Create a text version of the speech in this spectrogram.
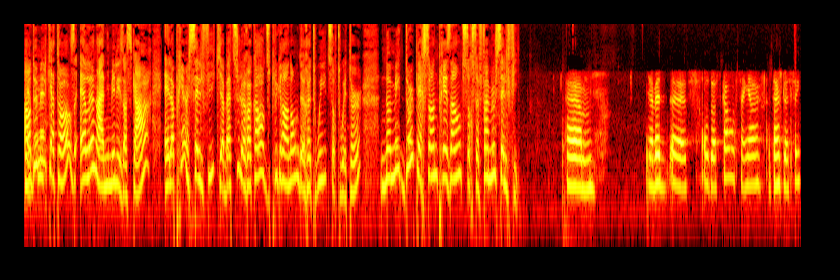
En 2014, Ellen a animé les Oscars. Elle a pris un selfie qui a battu le record du plus grand nombre de retweets sur Twitter. Nommez deux personnes présentes sur ce fameux selfie. Euh, il y avait euh, aux Oscars, Seigneur. Attends, je le sais. Tu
